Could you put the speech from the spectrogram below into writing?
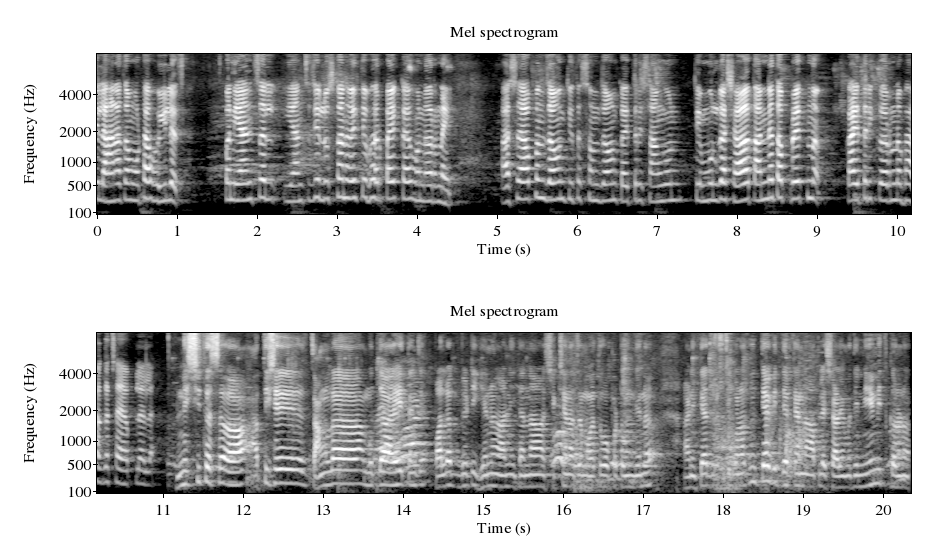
ते लहानाचा मोठा होईलच पण यांचं यांचं जे नुकसान होईल ते भरपाई काय होणार नाही. असं आपण जाऊन तिथं समजावून काहीतरी सांगून ते मुलगा शाळेत आणण्याचा प्रयत्न काहीतरी करणं भागच आहे आपल्याला. निश्चितच अ, अतिशय चांगला मुद्दा आहे त्यांच्या पालक भेटी घेणं आणि त्यांना शिक्षणाचं महत्त्व पटवून देणं आणि त्या दृष्टिकोनातून त्या विद्यार्थ्यांना आपल्या शाळेमध्ये नियमित करणं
